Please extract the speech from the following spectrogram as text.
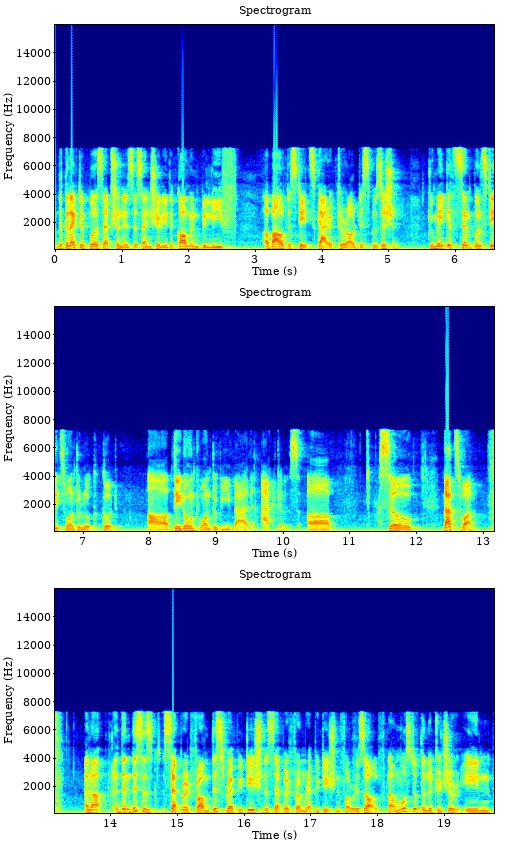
the collective perception is essentially the common belief about a state's character or disposition. To make it simple, states want to look good uh, they don't want to be bad actors. Uh, so that's one. and uh, then this is separate from this reputation is separate from reputation for resolve. Now, most of the literature in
